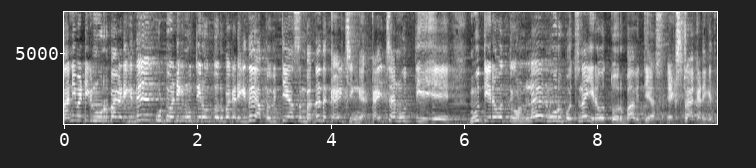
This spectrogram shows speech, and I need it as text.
தனி வட்டிக்கு நூறுரூபா கிடைக்குது கூட்டு வட்டிக்கு நூற்றி இருபத்தொரு ரூபாய் கிடைக்குது. அப்போ வித்தியாசம் பார்த்தா இதை கழிச்சிங்க. கழிச்சா நூற்றி நூற்றி இருபத்தி ஒன்றில் நூறு போச்சுன்னா இருபத்தோரு ரூபாய் வித்தியாசம் எக்ஸ்ட்ரா கிடைக்குது.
